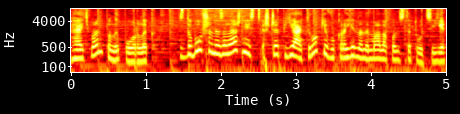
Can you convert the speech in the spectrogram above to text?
гетьман Пилип Орлик. Здобувши незалежність, ще 5 років Україна не мала конституції.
